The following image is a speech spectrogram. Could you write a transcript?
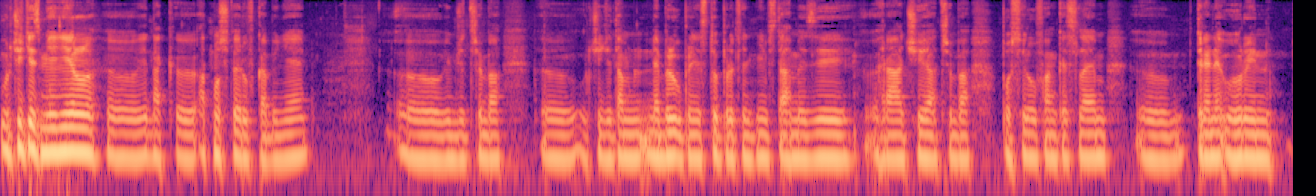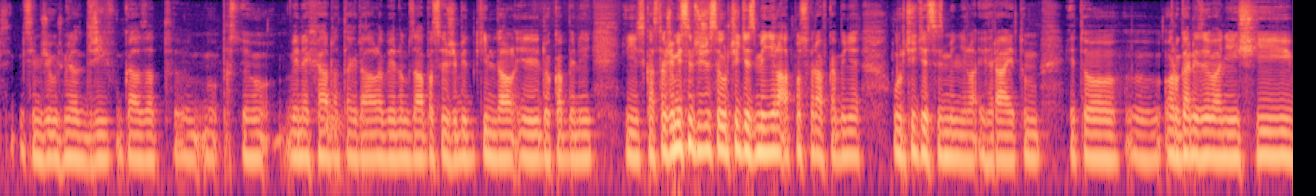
Určitě změnil uh, jednak uh, atmosféru v kabině. Uh, vím, že třeba určitě tam nebyl úplně stoprocentní vztah mezi hráči a třeba posilou Fankeslem. Uh, trenér Urin myslím, že už měl dřív ukázat, eh, prostě ho vynechat a tak dále v jednom zápase, že by tím dal i do kabiny jiný zkaz. Takže myslím si, že se určitě změnila atmosféra v kabině, určitě se změnila i hra, je to, je to organizovanější,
